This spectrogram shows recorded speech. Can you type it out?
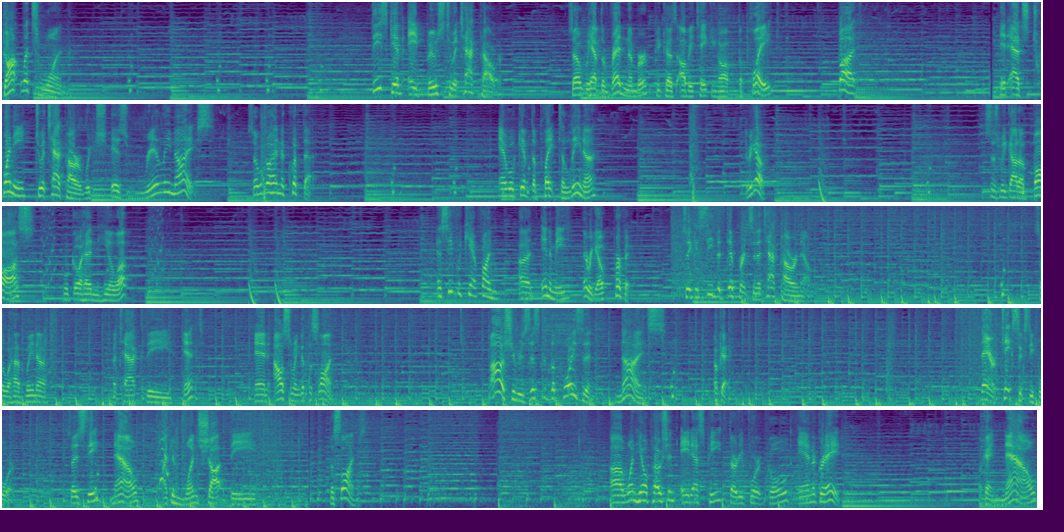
Gauntlets 1. These give a boost to attack power. So we have the red number because I'll be taking off the plate, but it adds 20 to attack power, which is really nice. So we'll go ahead and equip that. And we'll give the plate to Lena. There we go. Since we got a boss, we'll go ahead and heal up. And see if we can't find an enemy. There we go. Perfect. So you can see the difference in attack power now. So we'll have Lena attack the Int, and I'll swing at the Slime. Oh, she resisted the poison. Nice. Okay. There, take 64. So you see, now I can one-shot the the slimes. Uh, one heal potion, 8 SP, 34 gold, and a grenade. Okay, now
